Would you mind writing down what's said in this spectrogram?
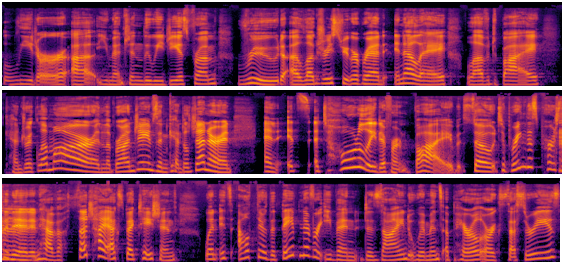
leader. Uh, you mentioned Luigi is from Rhude, a luxury streetwear brand in LA, loved by Kendrick Lamar and LeBron James and Kendall Jenner. And and it's a totally different vibe. So to bring this person mm. in and have such high expectations when it's out there that they've never even designed women's apparel or accessories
